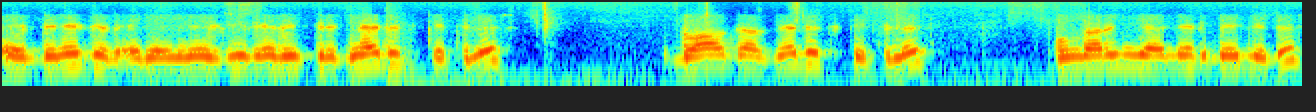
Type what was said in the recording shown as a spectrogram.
evde nedir, enerji, elektrik nerede tüketilir, doğalgaz nerede tüketilir, bunların yerleri bellidir.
